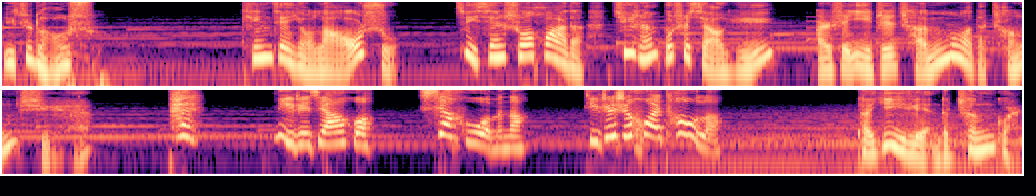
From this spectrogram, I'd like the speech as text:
一只老鼠。听见有老鼠，最先说话的居然不是小鱼，而是一直沉默的程雪。呸！你这家伙吓唬我们呢？你真是坏透了。他一脸的嗔怪。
